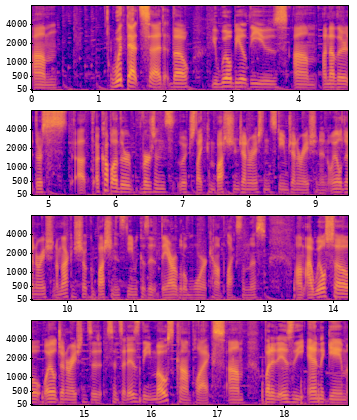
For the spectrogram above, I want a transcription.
Um, with that said, though, you will be able to use um, another, there's uh, a couple other versions, which like combustion generation, steam generation, and oil generation. I'm not going to show combustion and steam because it, they are a little more complex than this. Um, I will show oil generation since it is the most complex, um, but it is the end game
